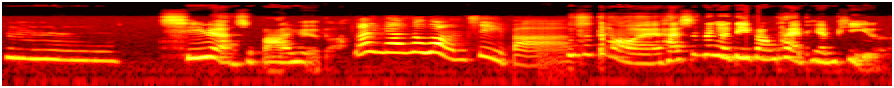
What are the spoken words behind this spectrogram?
嗯。七月还是八月吧？那应该是旺季吧？不知道哎、欸，还是那个地方太偏僻了，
